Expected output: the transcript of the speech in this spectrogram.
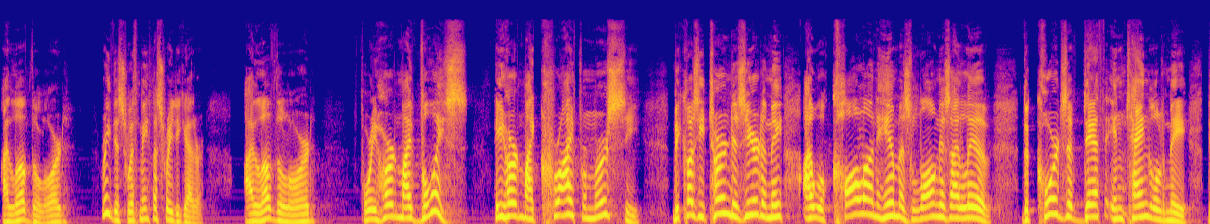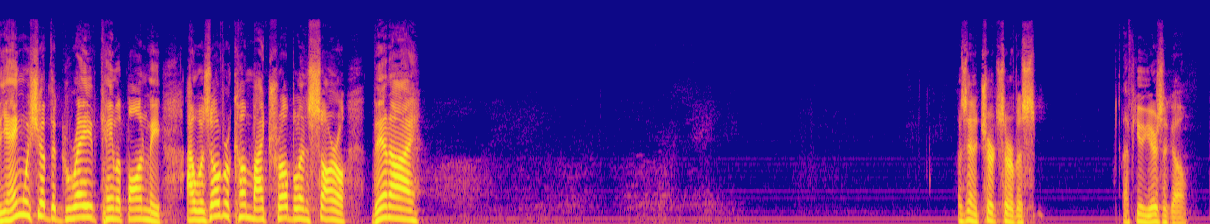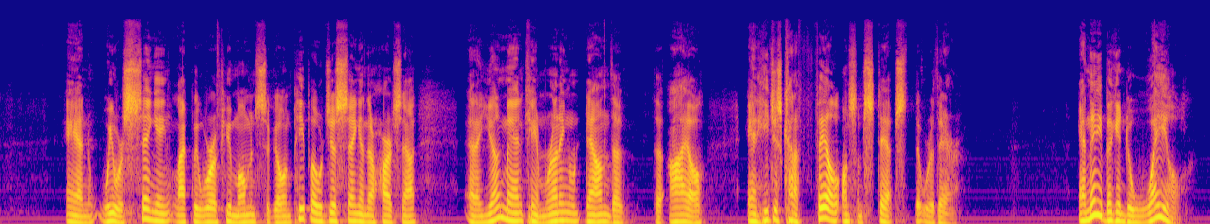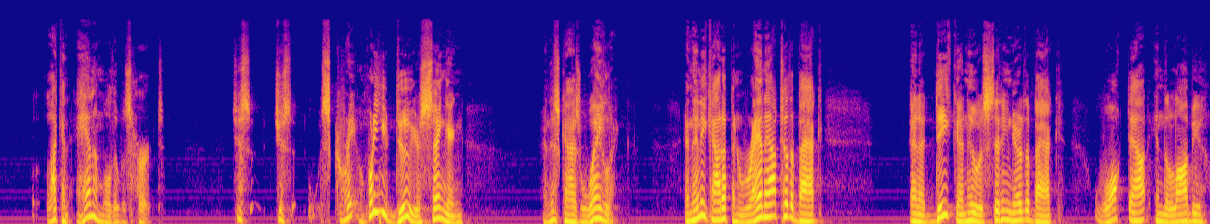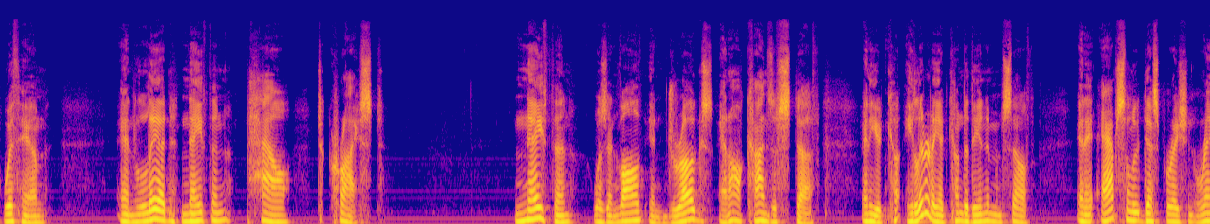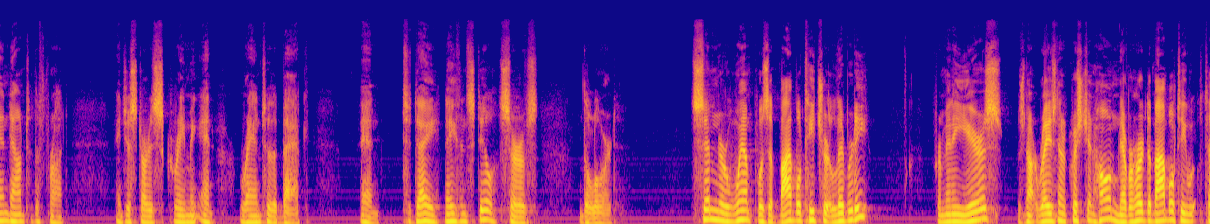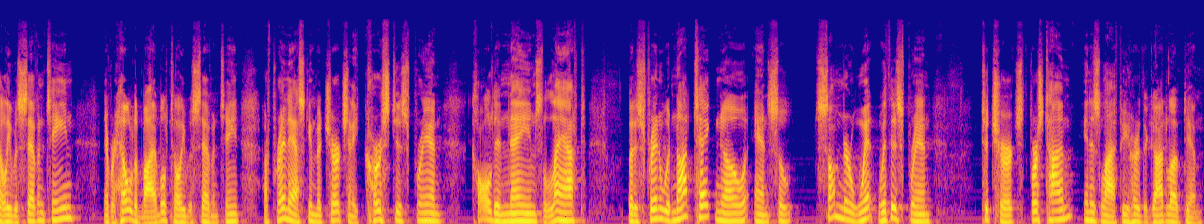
I love the Lord. Read this with me. Let's read together. I love the Lord, for he heard my voice. He heard my cry for mercy. Because he turned his ear to me, I will call on him as long as I live. The cords of death entangled me. The anguish of the grave came upon me. I was overcome by trouble and sorrow. Then I. I was in a church service a few years ago. and we were singing like we were a few moments ago, and people were just singing their hearts out. And a young man came running down the, the aisle, and he just kind of fell on some steps that were there. And then he began to wail like an animal that was hurt. Just, just scream. What do you do? You're singing, and this guy's wailing. And then he got up and ran out to the back, and a deacon who was sitting near the back walked out in the lobby with him and led Nathan Powell to Christ. Nathan was involved in drugs and all kinds of stuff, and he, had he literally had come to the end of himself. And in absolute desperation, ran down to the front and just started screaming and ran to the back. And today, Nathan still serves the Lord. Sumner Wemp was a Bible teacher at Liberty for many years was not raised in a Christian home, never heard the Bible till he was 17, never held a Bible till he was 17. A friend asked him to church and he cursed his friend, called him names, laughed, but his friend would not take no, and so Sumner went with his friend to church. First time in his life he heard that God loved him,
